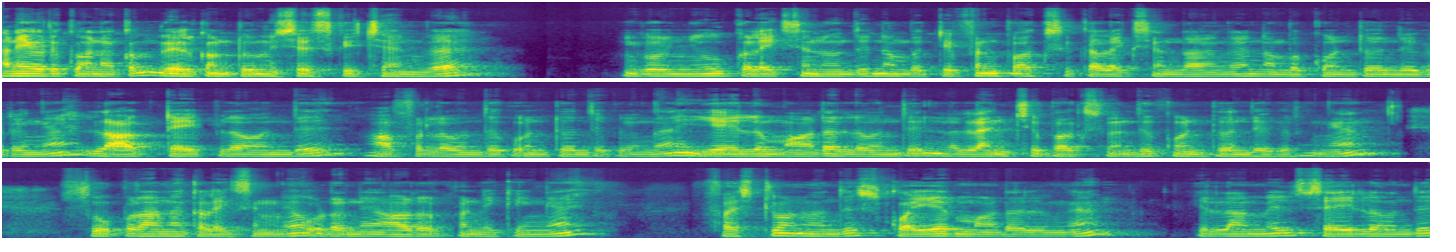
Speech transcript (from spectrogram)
அனைவருக்கும் வணக்கம். Welcome to Mrs kitchen where இங்கே ஒரு நியூ கலெக்ஷன் வந்து நம்ம டிஃபன் பாக்ஸ் கலெக்ஷன் தாங்க நம்ம கொண்டு வந்துக்கிறோங்க லாக் டைப்பில் வந்து ஆஃபரில் வந்து கொண்டு வந்துக்கிறோங்க ஏழு மாடலில் வந்து லஞ்ச் பாக்ஸ் வந்து கொண்டு வந்துக்கிறோங்க சூப்பரான கலெக்ஷனுங்க உடனே ஆர்டர் பண்ணிக்கோங்க. ஃபஸ்ட் ஒன் வந்து ஸ்கொயர் மாடலுங்க எல்லாமே சைடில் வந்து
